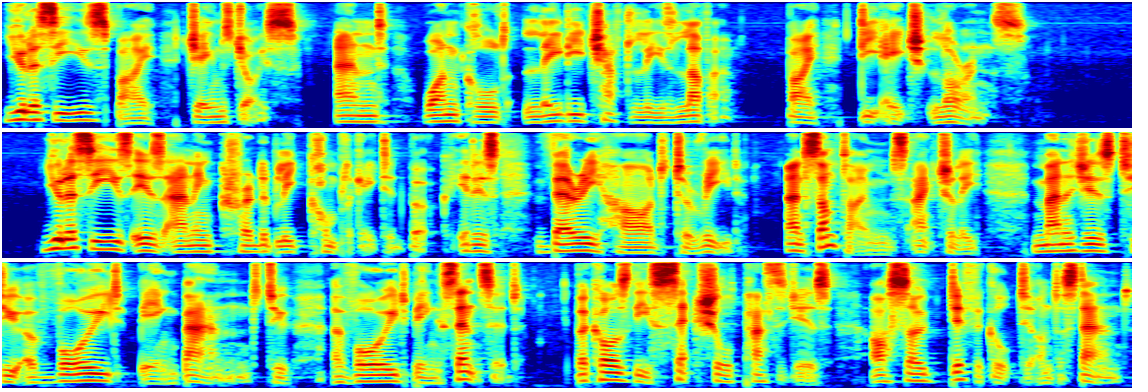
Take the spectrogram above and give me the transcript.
Ulysses by James Joyce and one called Lady Chatterley's Lover by D.H. Lawrence. Ulysses is an incredibly complicated book. It is very hard to read, and sometimes, actually, manages to avoid being banned, to avoid being censored, because the sexual passages are so difficult to understand.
